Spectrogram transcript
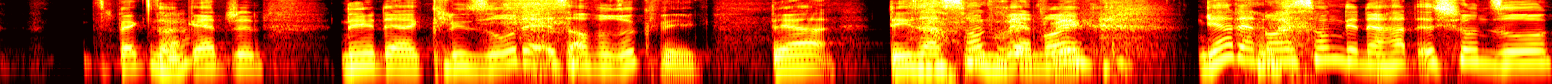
Spectre Ja? Gadget, nee, der Clouseau, der ist auf dem Rückweg. Der, dieser Auf Song, der neu, Rückweg? ja, der neue Song, den er hat, ist schon so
